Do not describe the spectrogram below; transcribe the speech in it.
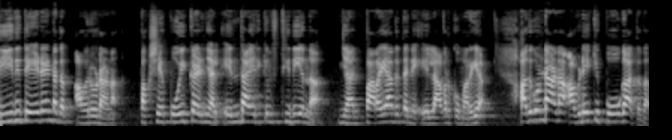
നീതി തേടേണ്ടതും അവരോടാണ്. പക്ഷേ പോയി കഴിഞ്ഞാൽ എന്തായിരിക്കും സ്ഥിതിയെന്ന് ഞാൻ പറയാതെ തന്നെ എല്ലാവർക്കും അറിയാം. അതുകൊണ്ടാണ് അവിടേക്ക് പോകാത്തത്.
